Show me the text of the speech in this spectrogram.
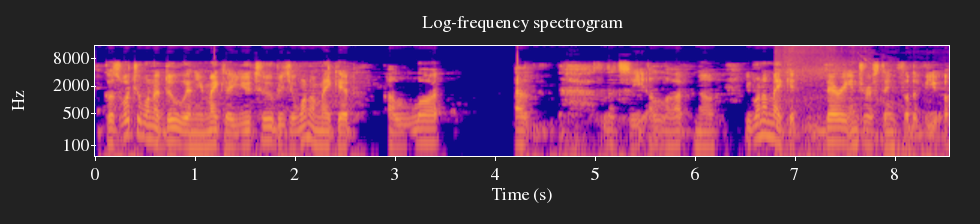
Because what you want to do when you make a YouTube is you want to make it a lot, uh, let's see, a lot, no, you want to make it very interesting for the viewer.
